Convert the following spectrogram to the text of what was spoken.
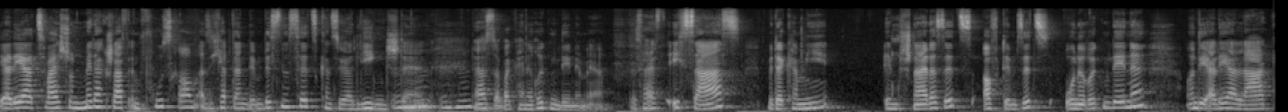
Die Alia hat zwei Stunden Mittagsschlaf im Fußraum. Also ich habe dann den Business-Sitz, kannst du ja liegend stellen. Da hast du aber keine Rückenlehne mehr. Das heißt, ich saß mit der Camille im Schneidersitz, auf dem Sitz ohne Rückenlehne und die Alia lag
